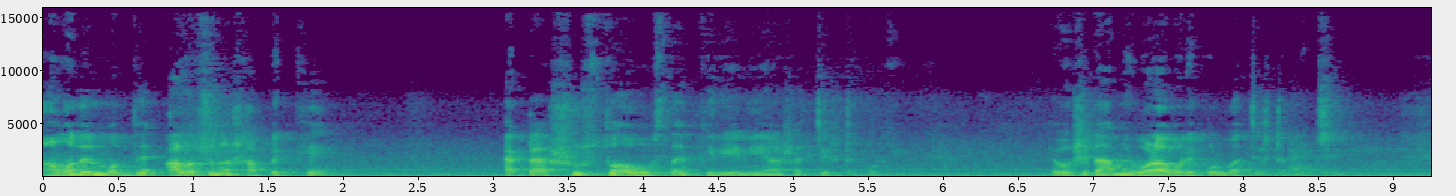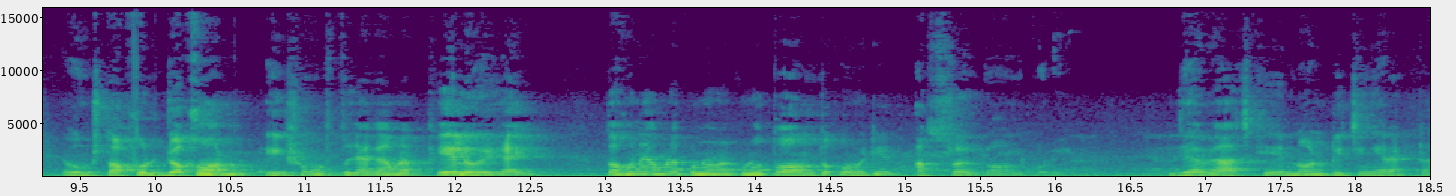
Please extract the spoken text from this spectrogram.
আমাদের মধ্যে আলোচনা সাপেক্ষে একটা সুস্থ অবস্থায় ফিরিয়ে নিয়ে আসার চেষ্টা করি। এবং সেটা আমি বরাবরে করবার চেষ্টা করছি। এবং তখন যখন এই সমস্ত জায়গায় আমরা ফেল হয়ে যাই, তখনই আমরা কোনো না কোনো তদন্ত কমিটির আশ্রয় গ্রহণ করি। যেভাবে আজকে নন টিচিংয়ের একটা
